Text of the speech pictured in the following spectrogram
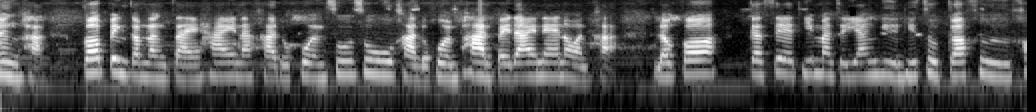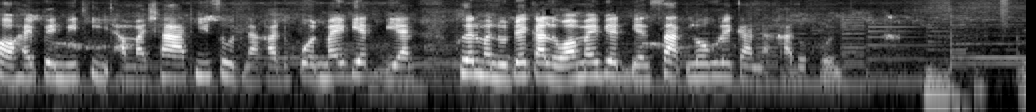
นึงค่ะ ก็เป็นกำลังใจให้นะคะ ทุกคนสู้ๆค่ะ ทุกคนผ่านไปได้แน่นอนค่ะ แล้วก็ เกษตรที่มันจะยั่งยืนที่สุดก็คือ ขอให้เป็นวิถีธรรมชาติที่สุดนะคะ ทุกคนไม่เบียดเบียนเพื่อนมนุษย์ด้วยกันหรือว่าไม่เบียดเบียนสัตว์โลกด้วยกันนะคะ ทุกคนโอ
